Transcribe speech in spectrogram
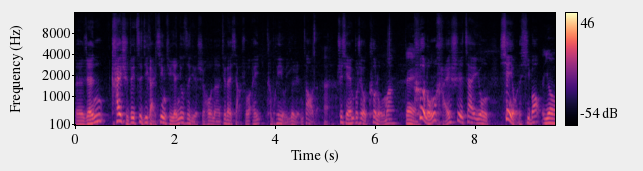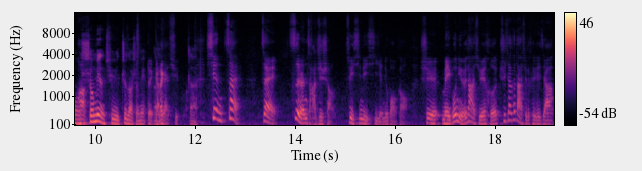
呃，人开始对自己感兴趣、研究自己的时候呢，就在想说，哎，可不可以有一个人造的？之前不是有克隆吗？对。克隆还是在用现有的细胞，用生命去制造生命。对，改来改去。啊。现在在《自然》杂志上最新的一期研究报告是美国纽约大学和芝加哥大学的科学家。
